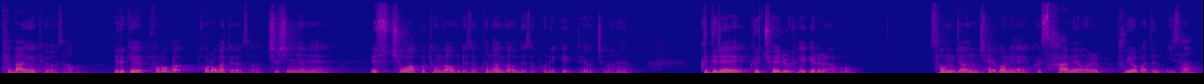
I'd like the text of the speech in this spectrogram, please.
패망이 되어서 이렇게 포로가 포로가 되어서 70년의 수치와 고통 가운데서 고난 가운데서 보내게 되었지만은 그들의 그 죄를 회개를 하고 성전 재건의 그 사명을 부여받은 이상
